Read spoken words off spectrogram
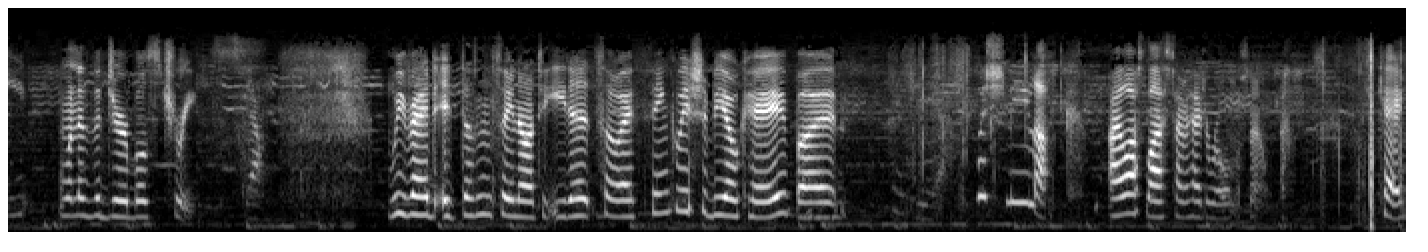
to eat. one of the gerbils treats. Yeah. We read it doesn't say not to eat it, so I think we should be okay, but Yeah. wish me luck. I lost last time I had to roll in the snow. Okay,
